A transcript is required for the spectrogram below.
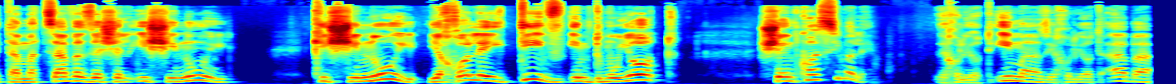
את המצב הזה של אי שינוי, כי שינוי יכול להיטיב עם דמויות שהם כועסים עליהם. זה יכול להיות אימא, זה יכול להיות אבא.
